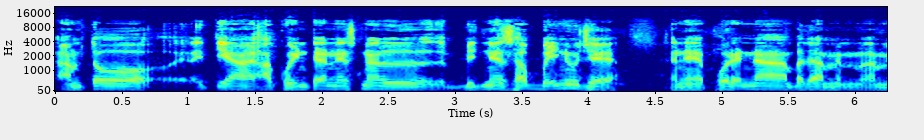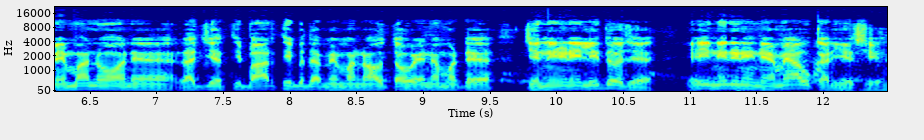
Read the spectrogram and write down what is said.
આમ તો ત્યાં આખું ઇન્ટરનેશનલ બિઝનેસ હબ બન્યું છે અને ફોરેનના બધા મહેમ- મહેમાનો અને રાજ્યથી બહારથી બધા મહેમાનો આવતા હોય એના માટે જે નિર્ણય લીધો છે, એ નિર્ણયને અમે આવકારીએ છીએ.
